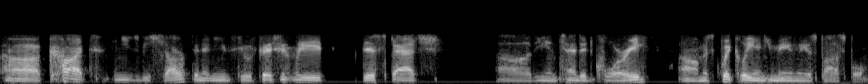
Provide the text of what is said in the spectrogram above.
uh, cut, it needs to be sharp, and it needs to efficiently dispatch uh, the intended quarry um, as quickly and humanely as possible.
